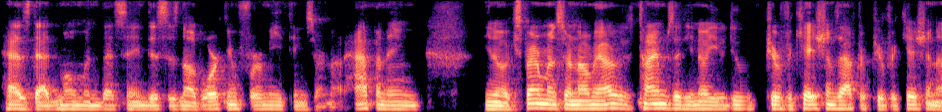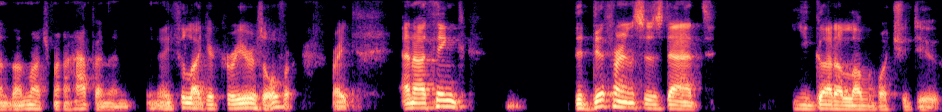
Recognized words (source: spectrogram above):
has that moment that's saying, this is not working for me, things are not happening. You know, experiments are not. I mean, times that you know you do purifications after purification, and not much going to happen, and you know you feel like your career is over, right? And I think the difference is that you gotta love what you do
